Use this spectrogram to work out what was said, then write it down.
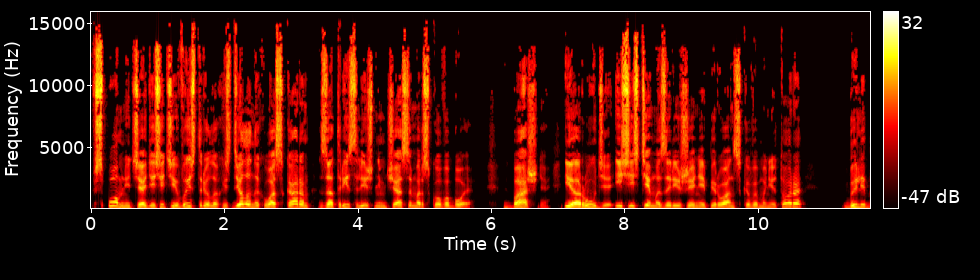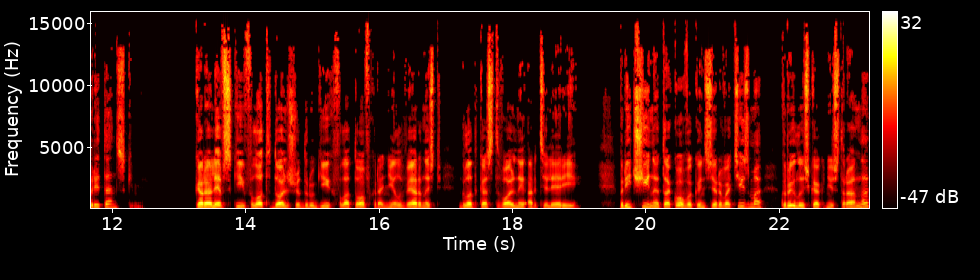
Вспомните о десяти выстрелах, сделанных у Аскаром за три с лишним часа морского боя. башня, и орудия, и система заряжения перуанского монитора были британскими. Королевский флот дольше других флотов хранил верность гладкоствольной артиллерии. Причина такого консерватизма крылась, как ни странно,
